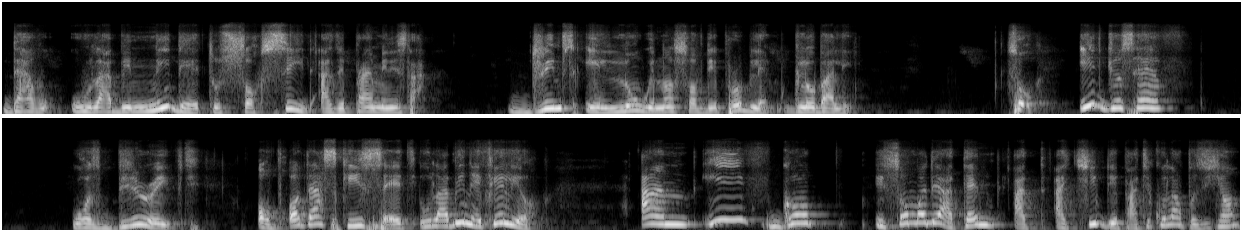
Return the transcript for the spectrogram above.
that will have been needed to succeed as the prime minister. Dreams alone will not solve the problem globally. So if Joseph was bereft of other skill sets, it would have been a failure. And if God, if somebody attend, at, achieved a particular position,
